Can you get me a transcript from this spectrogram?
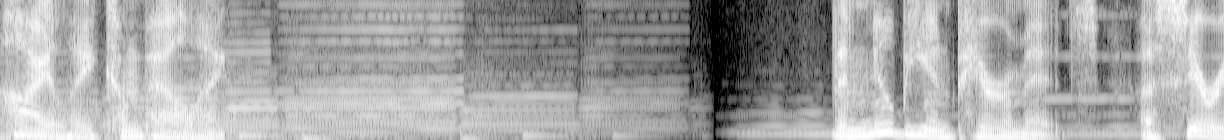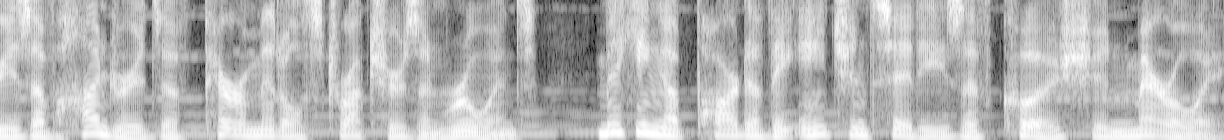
highly compelling. The Nubian Pyramids, a series of hundreds of pyramidal structures and ruins, making up part of the ancient cities of Kush and Meroe.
